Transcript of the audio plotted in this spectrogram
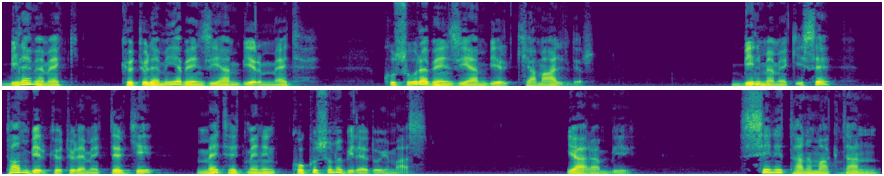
Bilememek kötülemeye benzeyen bir met, kusura benzeyen bir kemaldir. Bilmemek ise tam bir kötülemektir ki met etmenin kokusunu bile duymaz. Ya Rabbi, seni tanımaktan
